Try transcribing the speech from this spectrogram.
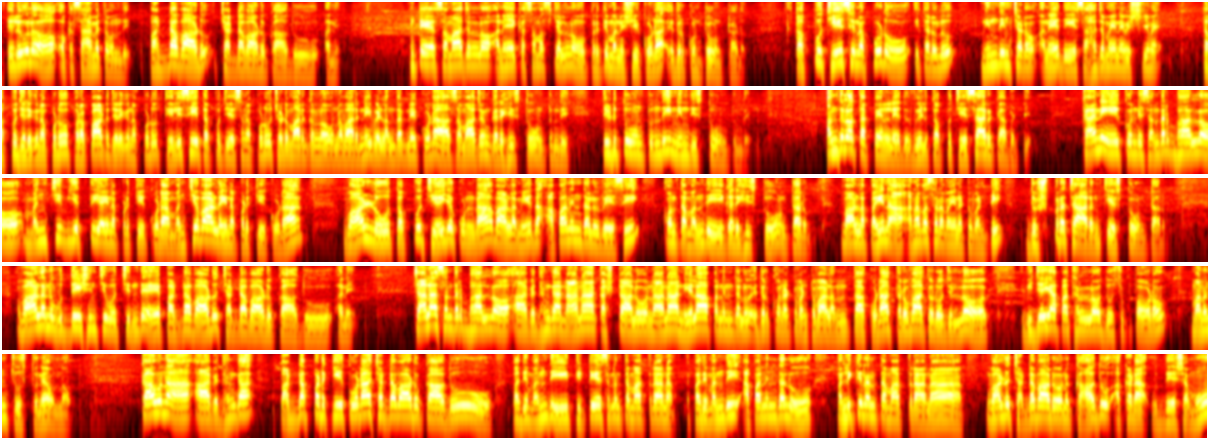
తెలుగులో ఒక సామెత ఉంది పడ్డవాడు చెడ్డవాడు కాదు అని. అంటే సమాజంలో అనేక సమస్యలను ప్రతి మనిషి కూడా ఎదుర్కొంటూ ఉంటాడు. తప్పు చేసినప్పుడు ఇతరులు నిందించడం అనేది సహజమైన విషయమే. తప్పు జరిగినప్పుడు పొరపాటు జరిగినప్పుడు తెలిసి తప్పు చేసినప్పుడు చెడు మార్గంలో ఉన్న వారిని వీళ్ళందరినీ కూడా సమాజం గ్రహిస్తూ ఉంటుంది తిడుతూ ఉంటుంది నిందిస్తూ ఉంటుంది. అందులో తప్పేం లేదు వీళ్ళు తప్పు చేశారు కాబట్టి. కానీ కొన్ని సందర్భాల్లో మంచి వ్యక్తి అయినప్పటికీ కూడా మంచివాళ్ళు అయినప్పటికీ కూడా వాళ్ళు తప్పు చేయకుండా వాళ్ళ మీద అపనిందలు వేసి కొంతమంది గర్హిస్తూ ఉంటారు. వాళ్ళపైన అనవసరమైనటువంటి దుష్ప్రచారం చేస్తూ ఉంటారు. వాళ్ళను ఉద్దేశించి వచ్చిందే పడ్డవాడు చెడ్డవాడు కాదు అని. చాలా సందర్భాల్లో ఆ విధంగా నానా కష్టాలు నానా నీలాపనిందలు ఎదుర్కొన్నటువంటి వాళ్ళంతా కూడా తరువాత రోజుల్లో విజయ పథంలో దూసుకుపోవడం మనం చూస్తూనే ఉన్నాం. కావున ఆ విధంగా పడ్డప్పటికీ కూడా చెడ్డవాడు కాదు. పది మంది తిట్టేసినంత మాత్రాన పది మంది అపనిందలు పలికినంత మాత్రాన వాళ్ళు చెడ్డవారు అని కాదు అక్కడ ఉద్దేశము.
